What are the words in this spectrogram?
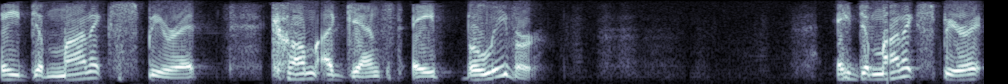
a demonic spirit come against a believer? A demonic spirit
